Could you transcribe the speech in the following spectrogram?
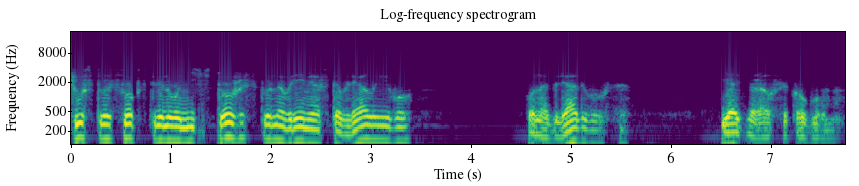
чувство собственного ничтожества на время оставляло его. Он оглядывался и озирался кругом.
